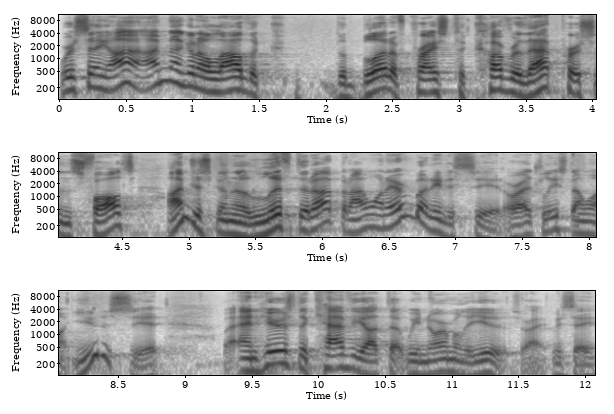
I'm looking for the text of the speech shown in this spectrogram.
We're saying, I'm not going to allow the, the blood of Christ to cover that person's faults. I'm just going to lift it up and I want everybody to see it, or at least I want you to see it. And here's the caveat that we normally use, right? We say,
